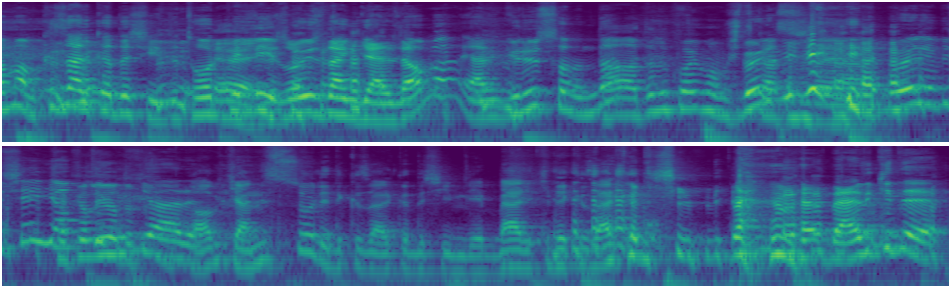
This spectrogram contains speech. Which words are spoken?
tamam kız arkadaşıydı. Torpilliyiz. O yüzden geldi ama yani günün sonunda Daha adını koymamıştık böyle bir aslında şey ya. böyle bir şey yaptık Takılıyorduk. yani. Abi kendisi söyledi kız arkadaşıyım diye. Belki de kız arkadaşıyım diye. belki de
